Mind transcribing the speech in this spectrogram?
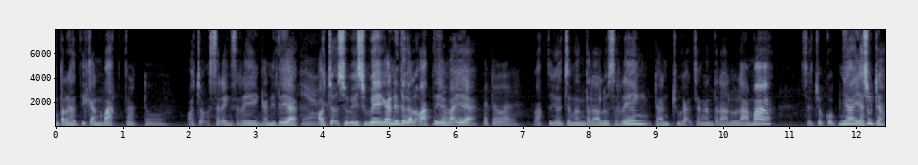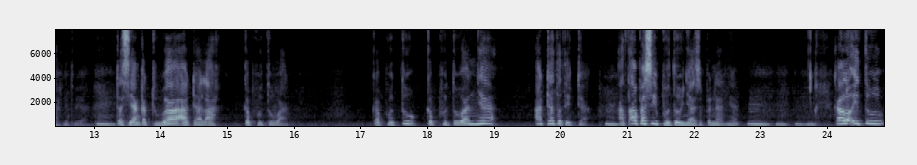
memperhatikan waktu. Waktu. Ojo sering-sering kan itu ya. Iya. Ojo suwe-suwe kan itu kalau waktu ya Mbak Betul. ya. Betul. Waktunya jangan terlalu sering dan juga jangan terlalu lama. Secukupnya ya sudah gitu ya. Hmm. Terus yang kedua adalah kebutuhan. Kebutuh kebutuhannya ada atau tidak? Hmm. Atau apa sih butuhnya sebenarnya? Hmm. Hmm. Hmm. Kalau itu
